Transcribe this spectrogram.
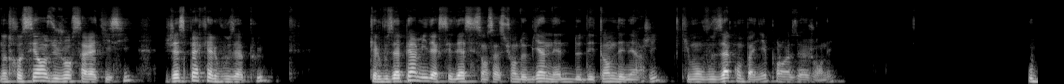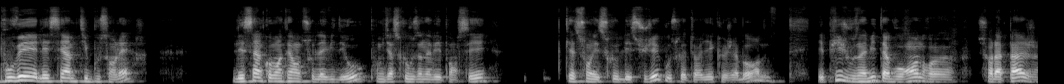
Notre séance du jour s'arrête ici. J'espère qu'elle vous a plu qu'elle vous a permis d'accéder à ces sensations de bien-être, de détente, d'énergie, qui vont vous accompagner pour le reste de la journée. Vous pouvez laisser un petit pouce en l'air, laisser un commentaire en dessous de la vidéo pour me dire ce que vous en avez pensé, quels sont les, sujets que vous souhaiteriez que j'aborde. Et puis, je vous invite à vous rendre euh, sur la page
